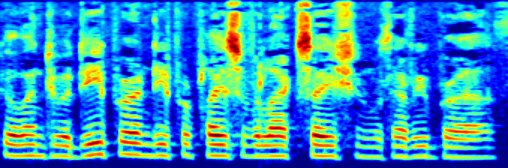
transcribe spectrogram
go into a deeper and deeper place of relaxation with every breath.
